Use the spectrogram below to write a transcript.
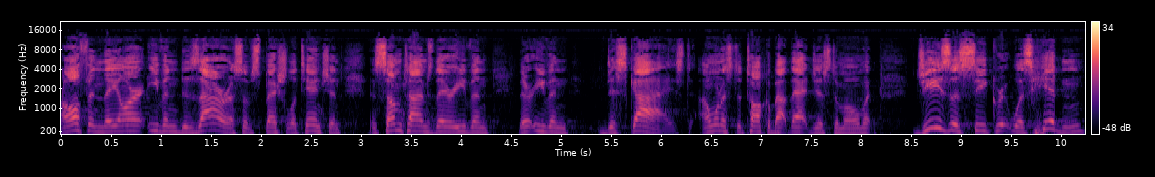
Often they aren't even desirous of special attention, and sometimes they're even, they're even disguised. I want us to talk about that just a moment. Jesus' secret was hidden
